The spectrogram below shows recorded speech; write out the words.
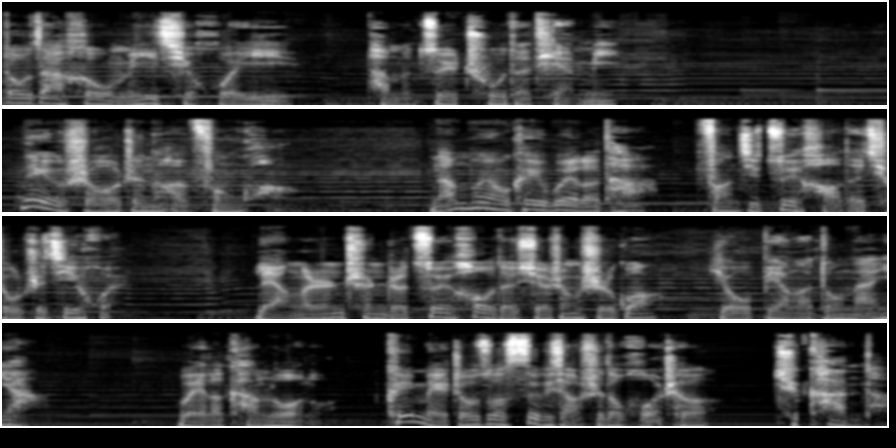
都在和我们一起回忆他们最初的甜蜜。那个时候真的很疯狂。男朋友可以为了她放弃最好的求职机会，两个人趁着最后的学生时光游遍了东南亚。为了看洛洛，可以每周坐四个小时的火车去看她。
